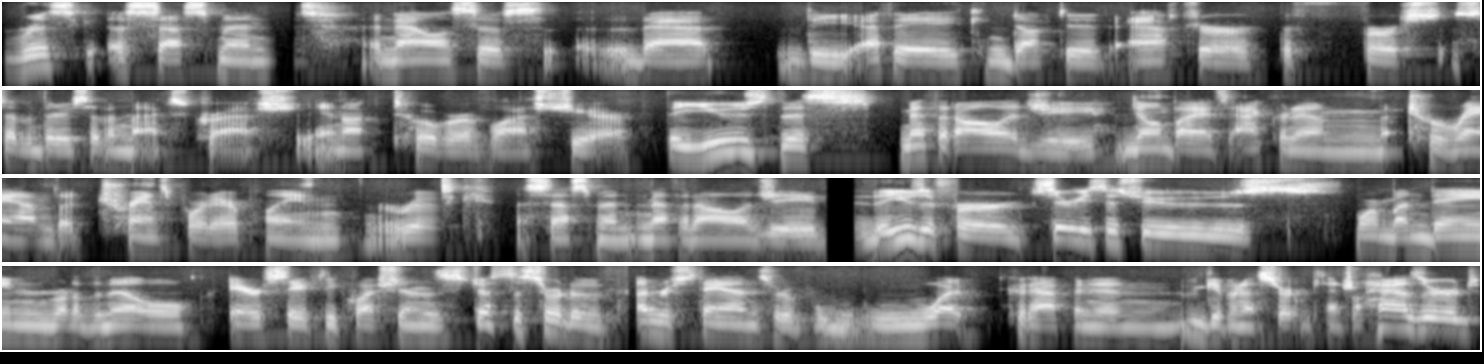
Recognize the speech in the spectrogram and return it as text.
risk assessment analysis that the FAA conducted after the first 737 MAX crash in October of last year. They used this methodology known by its acronym TARAM, the Transport Airplane Risk Assessment Methodology. They use it for serious issues, more mundane, run of the mill air safety questions, just to sort of understand sort of what could happen in given a certain potential hazard,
